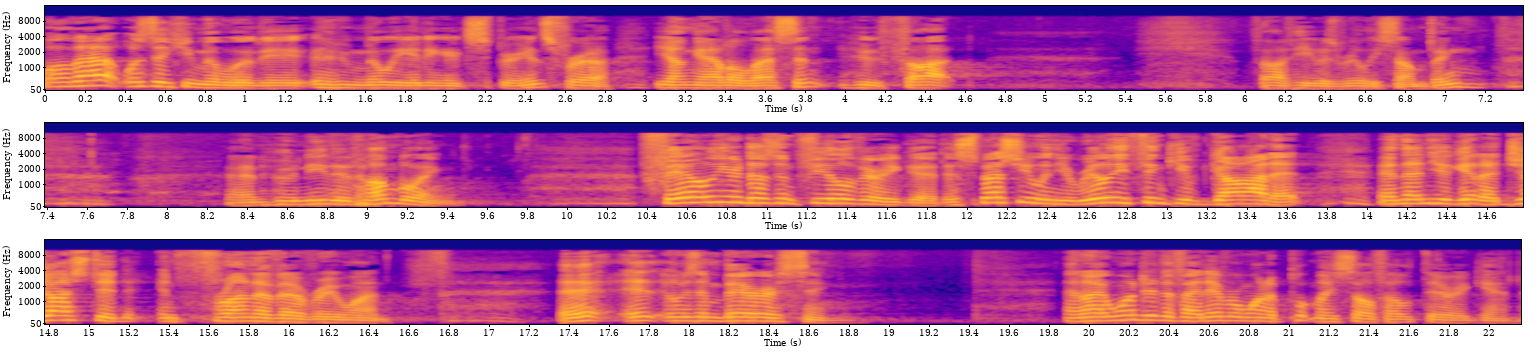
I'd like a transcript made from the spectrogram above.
Well, that was a humiliating experience for a young adolescent who thought, thought he was really something and who needed humbling. Failure doesn't feel very good, especially when you really think you've got it and then you get adjusted in front of everyone. It, it, was embarrassing. And I wondered if I'd ever want to put myself out there again.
